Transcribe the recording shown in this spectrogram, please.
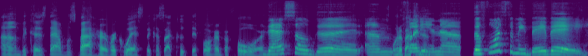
um because that was by her request because I cooked it for her before. That's so good. Um, What about funny you? enough, the fourth for me, baby.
